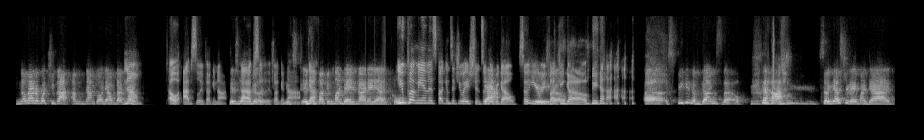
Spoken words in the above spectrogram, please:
no matter what you got, I'm not going down without No. fight. Oh, absolutely fucking not. This is what we're Absolutely doing. fucking It's, not. it's yeah. a fucking Monday at 9 a.m. Cool. You put me in this fucking situation. So here we go. So here, Here we fucking go. yeah. Uh, speaking of guns, though, so yesterday my dad,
